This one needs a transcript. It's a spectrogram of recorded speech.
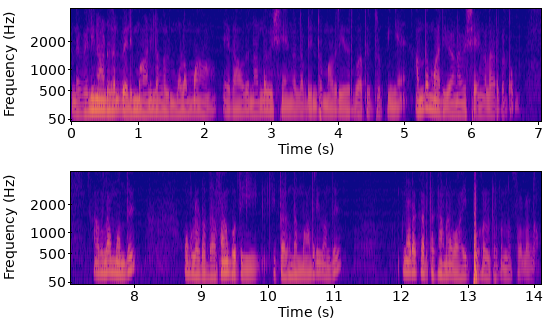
இந்த வெளிநாடுகள் வெளி மாநிலங்கள் மூலமாக ஏதாவது நல்ல விஷயங்கள் அப்படின்ற மாதிரி எதிர்பார்த்துட்டு இருப்பீங்க அந்த மாதிரியான விஷயங்களாக இருக்கட்டும். அதெல்லாம் வந்து உங்களோட தசாபுத்திக்கு தகுந்த மாதிரி வந்து நடக்கிறதுக்கான வாய்ப்புகள் இருக்குன்னு சொல்லலாம்.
